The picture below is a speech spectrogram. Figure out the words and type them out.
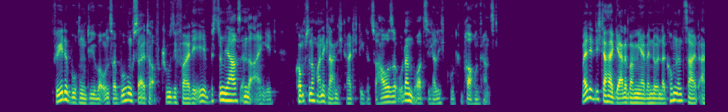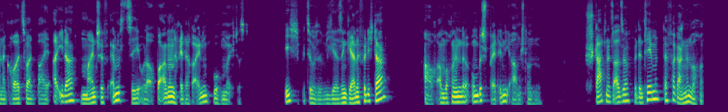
Für jede Buchung, die über unsere Buchungsseite auf crucify.de bis zum Jahresende eingeht, bekommst du noch eine Kleinigkeit, die du zu Hause oder an Bord sicherlich gut gebrauchen kannst. Melde dich daher gerne bei mir, wenn du in der kommenden Zeit eine Kreuzfahrt bei AIDA, Mein Schiff, MSC oder auch bei anderen Reedereien buchen möchtest. Ich bzw. wir sind gerne für dich da, auch am Wochenende und bis spät in die Abendstunden. Starten wir jetzt also mit den Themen der vergangenen Woche.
